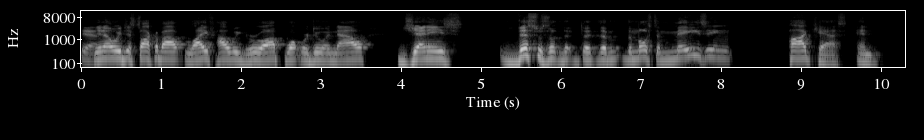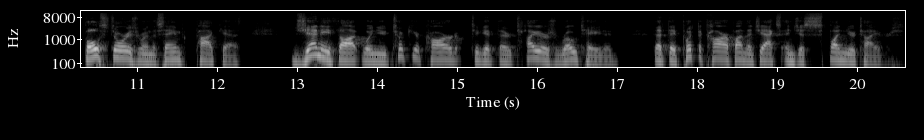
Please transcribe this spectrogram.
Yeah. You know, we just talk about life, how we grew up, what we're doing now. Jenny's this was the the the, the most amazing podcast and both stories were in the same podcast. Jenny thought when you took your car to get their tires rotated, that they put the car up on the jacks and just spun your tires.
